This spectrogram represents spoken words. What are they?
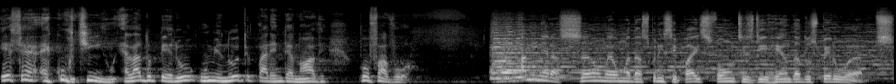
Esse é, é curtinho, é lá do Peru, 1 minuto e 49. Por favor. A mineração é uma das principais fontes de renda dos peruanos.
